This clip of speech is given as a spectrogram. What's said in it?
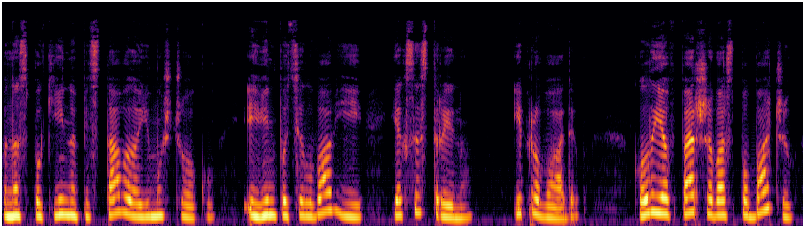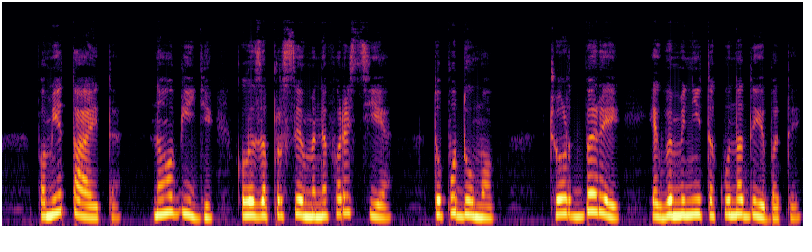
Вона спокійно підставила йому щоку, і він поцілував її, як сестрину, і провадив. Коли я вперше вас побачив, пам'ятаєте, на обіді, коли запросив мене Форестіє, то подумав чорт бери, якби мені таку надибати.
